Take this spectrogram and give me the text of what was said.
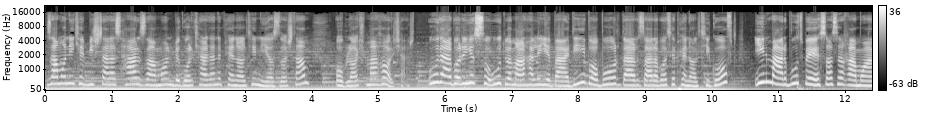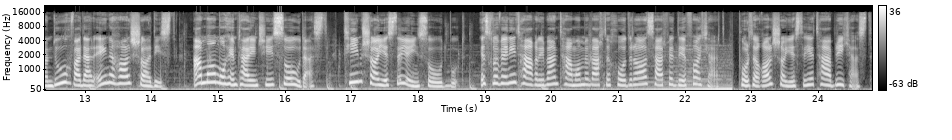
زمانی که بیشتر از هر زمان به گل کردن پنالتی نیاز داشتم اوبلاک مهار کرد. او درباره صعود به مرحله بعدی با برد در ضربات پنالتی گفت این مربوط به احساس غم و اندوه و در عین حال شادی است. اما مهمترین چیز صعود است. تیم شایسته این صعود بود. اسلوونی تقریبا تمام وقت خود را صرف دفاع کرد. پرتغال شایسته تبریک است.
